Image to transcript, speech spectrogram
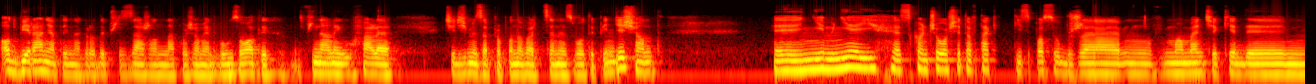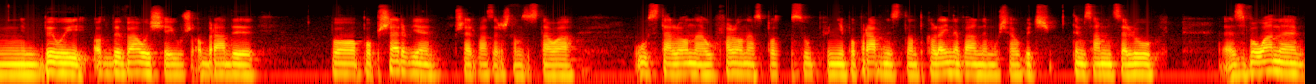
odbierania tej nagrody przez zarząd na poziomie 2 zł. W finalnej uchwale chcieliśmy zaproponować cenę złoty 50 zł E, niemniej skończyło się to w taki sposób, że w momencie, kiedy były, odbywały się już obrady po, po przerwie, przerwa zresztą została ustalona, uchwalona w sposób niepoprawny, stąd kolejne walne musiały być w tym samym celu e, zwołane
